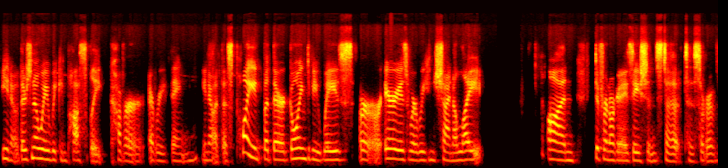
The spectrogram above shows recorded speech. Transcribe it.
you know, there's no way we can possibly cover everything, you know, at this point, but there are going to be ways or, or areas where we can shine a light on different organizations to to sort of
